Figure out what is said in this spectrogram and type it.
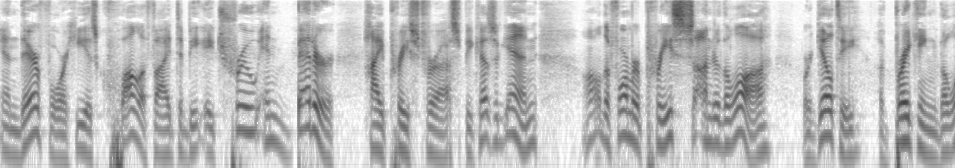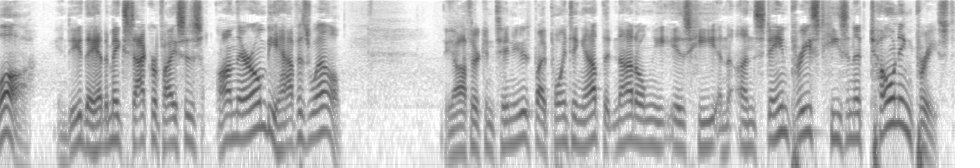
And therefore, he is qualified to be a true and better high priest for us because, again, all the former priests under the law were guilty of breaking the law. Indeed, they had to make sacrifices on their own behalf as well. The author continues by pointing out that not only is he an unstained priest, he's an atoning priest.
